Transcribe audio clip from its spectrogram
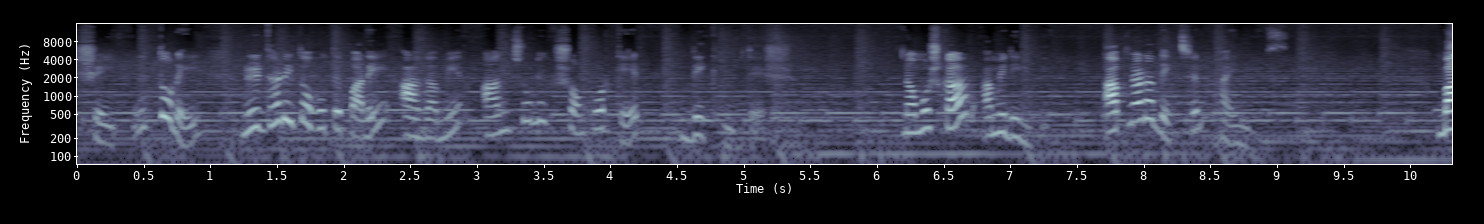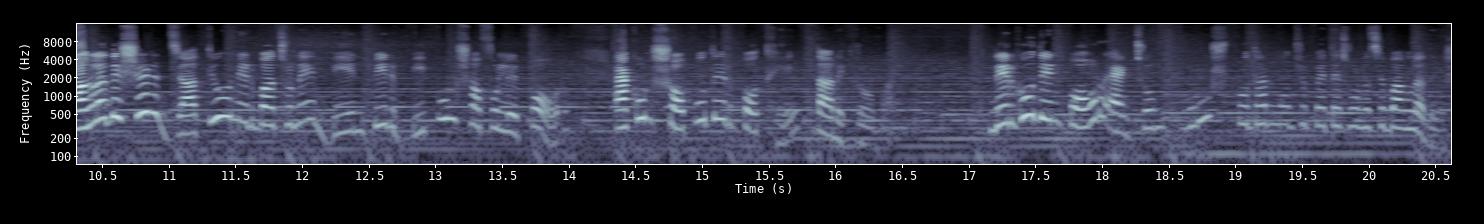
সেই উত্তরেই নির্ধারিত হতে পারে আগামী আঞ্চলিক সম্পর্কের দিক নির্দেশ নমস্কার, আমি রিম্পি। আপনারা দেখছেন হাই নিউজ। বাংলাদেশের জাতীয় নির্বাচনে বিএনপির বিপুল সাফল্যের পর এখন শপথের পথে তারেক রহমান। দীর্ঘদিন পর একজন পুরুষ প্রধানমন্ত্রী পেতে চলেছে বাংলাদেশ।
